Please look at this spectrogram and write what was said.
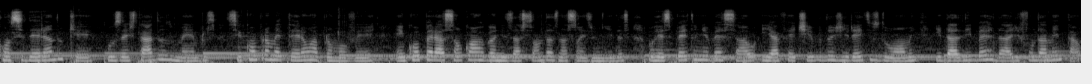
considerando que os Estados-membros se comprometeram a promover, em cooperação com a Organização das Nações Unidas, o respeito universal e afetivo dos direitos do homem e da liberdade fundamental.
